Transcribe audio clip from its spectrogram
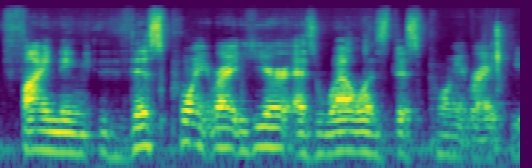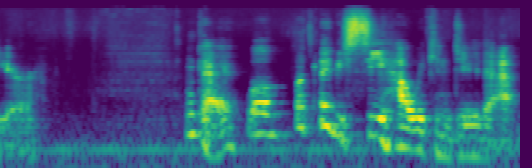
finding this point right here as well as this point right here. Okay, well, let's maybe see how we can do that.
